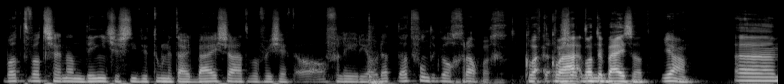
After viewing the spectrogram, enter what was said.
Wat, wat zijn dan dingetjes die er toen de tijd bij zaten waarvan je zegt, oh Valerio, dat, dat vond ik wel grappig. Qua, wat erbij zat. Ja, Ehm,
